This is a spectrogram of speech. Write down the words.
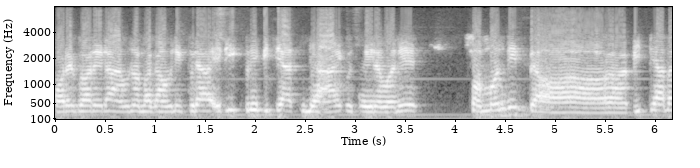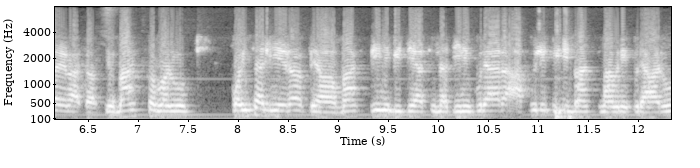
प्रयोग गरेर आउन लगाउने कुरा यदि कुनै विद्यार्थीले आएको छैन भने सम्बन्धित विद्यालयबाट त्यो मास्कको बरु पैसा लिएर मास्क दिने विद्यार्थीलाई दिने कुरा र आफूले पनि मास्क लाउने कुराहरू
